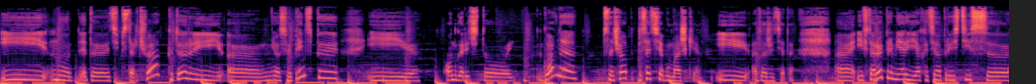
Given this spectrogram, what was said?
И, ну, это типа чувак, который э, у него свои принципы, и он говорит, что главное сначала подписать все бумажки и отложить это. А, и второй пример я хотела привести с э,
